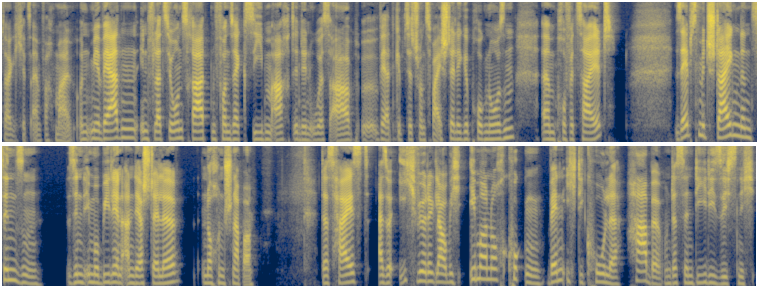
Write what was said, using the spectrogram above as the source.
sage ich jetzt einfach mal, und mir werden Inflationsraten von 6, 7, 8 in den USA, äh, gibt es jetzt schon zweistellige Prognosen, ähm, prophezeit selbst mit steigenden Zinsen sind Immobilien an der Stelle noch ein Schnapper. Das heißt, also ich würde, glaube ich, immer noch gucken, wenn ich die Kohle habe, und das sind die, die sich's nicht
